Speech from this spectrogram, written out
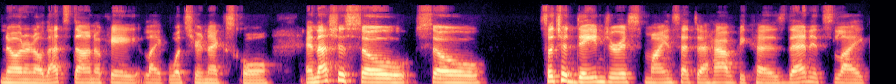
no, no, no, that's done. Okay. Like, what's your next goal? And that's just so, so, such a dangerous mindset to have because then it's like,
